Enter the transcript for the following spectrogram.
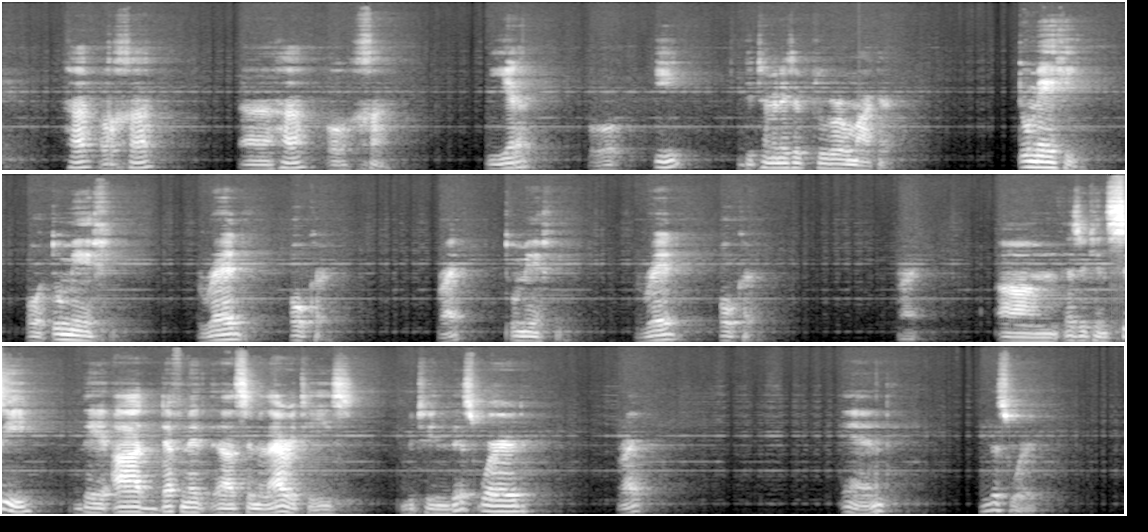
ha or ha, uh, ha or ha, ye or e, determinative plural marker. Tumehi or tumehi, red ochre, right? Tumehi, red ochre? Um, as you can see, there are definite uh, similarities between this word, right, and this word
